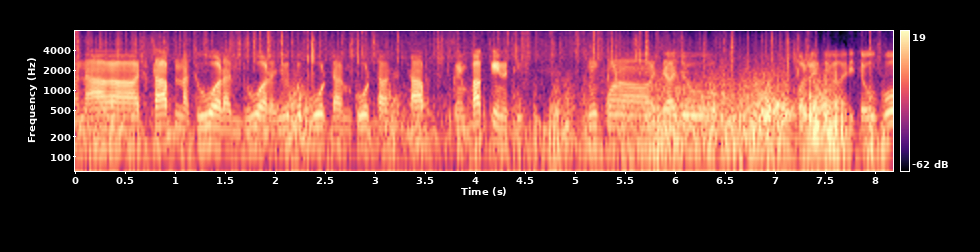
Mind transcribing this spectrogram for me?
અને આ તાપના ધુવાડા ને ધુવાડા જો તો ગોટા ને ગોટા ને તાપ કંઈ બાકી નથી. હું પણ જાજો ભલે જો આ રીતે ઊભો,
